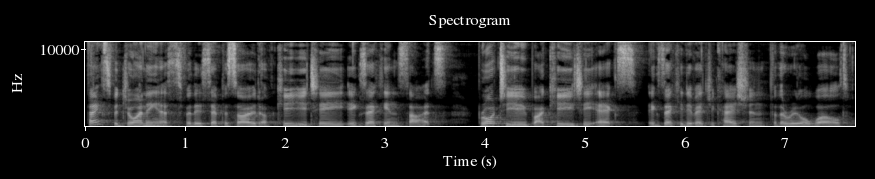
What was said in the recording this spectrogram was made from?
Thanks for joining us for this episode of QUT Exec Insights, brought to you by QUTX Executive Education for the Real World.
